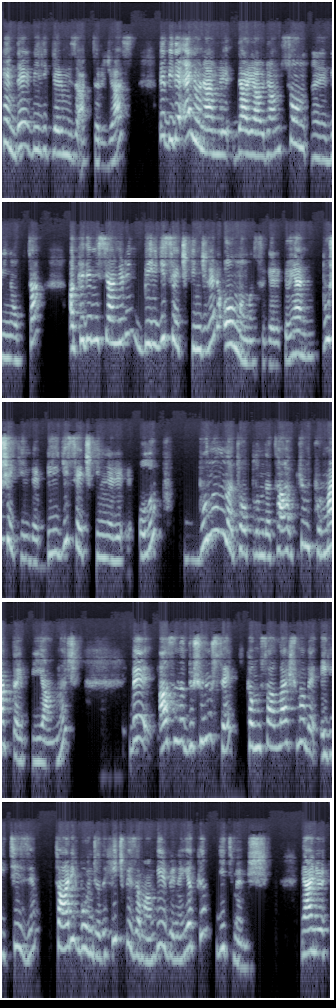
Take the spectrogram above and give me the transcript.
hem de bildiklerimizi aktaracağız. Ve bir de en önemli Derya Hocam son e, bir nokta akademisyenlerin bilgi seçkincileri olmaması gerekiyor. Yani bu şekilde bilgi seçkinleri olup bununla toplumda tahakküm kurmak da bir yanlış. Ve aslında düşünürsek kamusallaşma ve elitizm tarih boyunca da hiçbir zaman birbirine yakın gitmemiş. Yani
